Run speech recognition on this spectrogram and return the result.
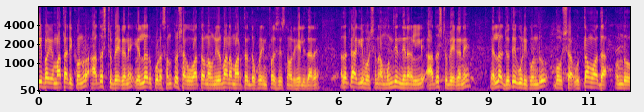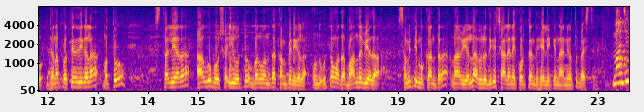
ಈ ಬಗ್ಗೆ ಮಾತಾಡಿಕೊಂಡು ಆದಷ್ಟು ಬೇಗನೆ ಎಲ್ಲರೂ ಕೂಡ ಸಂತೋಷ ಆಗುವ ವಾತಾವರಣ ನಿರ್ಮಾಣ ಮಾಡ್ತೇವೆ ಅಂತ ಕೂಡ ಇನ್ಫೋಸಿಸ್ನವರು ಹೇಳಿದ್ದಾರೆ. ಅದಕ್ಕಾಗಿ ಬಹುಶಃ ನಾವು ಮುಂದಿನ ದಿನಗಳಲ್ಲಿ ಆದಷ್ಟು ಬೇಗನೆ ಎಲ್ಲ ಜೊತೆಗೂಡಿಕೊಂಡು ಬಹುಶಃ ಉತ್ತಮವಾದ ಒಂದು ಜನಪ್ರತಿನಿಧಿಗಳ ಮತ್ತು ಸ್ಥಳೀಯರ ಹಾಗೂ ಬಹುಶಃ ಇವತ್ತು ಬರುವಂಥ ಕಂಪೆನಿಗಳ ಒಂದು ಉತ್ತಮವಾದ ಬಾಂಧವ್ಯದ ಸಮಿತಿ ಮುಖಾಂತರ ನಾವು ಎಲ್ಲ ಅಭಿವೃದ್ಧಿಗೆ ಚಾಲನೆ ಕೊಡ್ತೇವೆ ಅಂತ ಹೇಳಿಕೆ ನಾನು ಇವತ್ತು ಬಯಸ್ತೇನೆ. ಮಾಜಿ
